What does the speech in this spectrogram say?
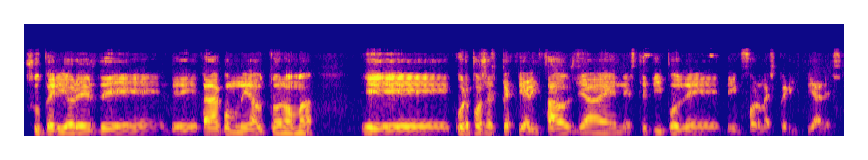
superiores de cada comunidad autónoma eh, cuerpos especializados ya en este tipo de, informes periciales.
